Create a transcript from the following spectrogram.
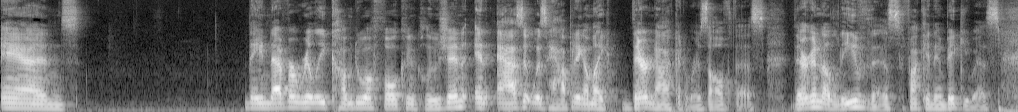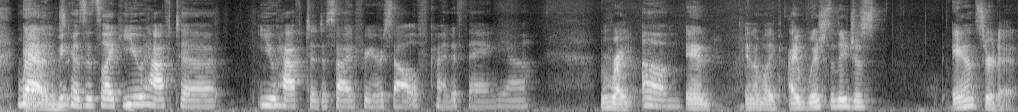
And they never really come to a full conclusion. And as it was happening, I'm like, they're not going to resolve this. They're going to leave this fucking ambiguous. right, And- because it's like you have to you have to decide for yourself kind of thing, yeah. right. Um and and I'm like, I wish that they just answered it.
